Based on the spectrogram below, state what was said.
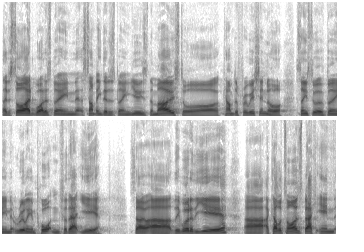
they decide what has been something that has been used the most or come to fruition or seems to have been really important for that year. So, the word of the year, uh, a couple of times back in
